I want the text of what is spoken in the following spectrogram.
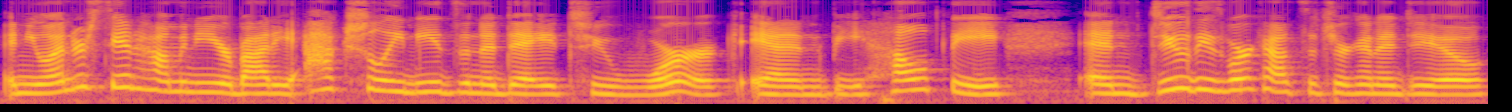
and you understand how many your body actually needs in a day to work and be healthy and do these workouts that you're going to do,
